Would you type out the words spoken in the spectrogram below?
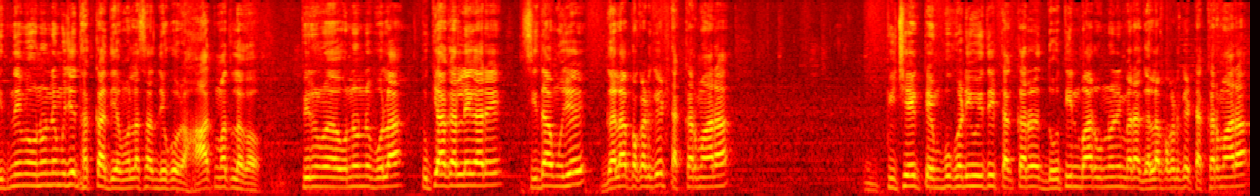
इतने में उन्होंने मुझे धक्का दिया। बोला, सर, देखो, हाथ मत लगाओ। फिर उन्होंने बोला, तू क्या कर लेगा रे? सीधा मुझे गला पकड़ के टक्कर मारा। पीछे एक टेंपू खड़ी हुई थी, टक्कर दो तीन बार उन्होंने मेरा गला पकड़ के टक्कर मारा।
